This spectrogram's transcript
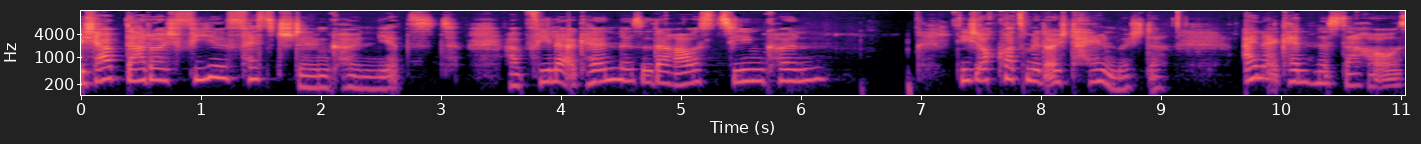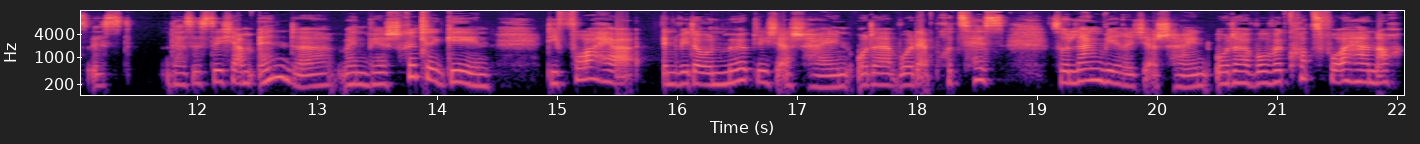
ich habe dadurch viel feststellen können jetzt, habe viele Erkenntnisse daraus ziehen können, die ich auch kurz mit euch teilen möchte. Eine Erkenntnis daraus ist, dass es sich am Ende, wenn wir Schritte gehen, die vorher entweder unmöglich erscheinen oder wo der Prozess so langwierig erscheint oder wo wir kurz vorher noch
